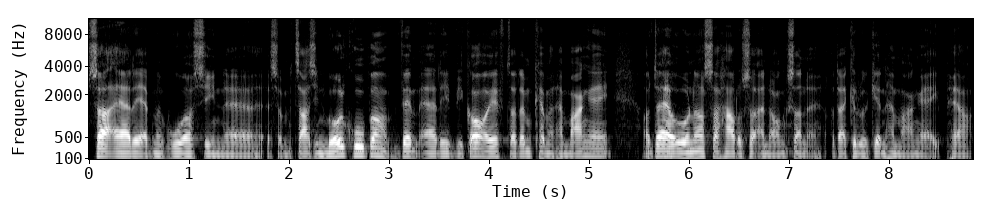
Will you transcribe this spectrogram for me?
Så er det, at man bruger sin, øh, altså man tager sine målgrupper, hvem er det, vi går efter, dem kan man have mange af, og derunder så har du så annoncerne, og der kan du igen have mange af per,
